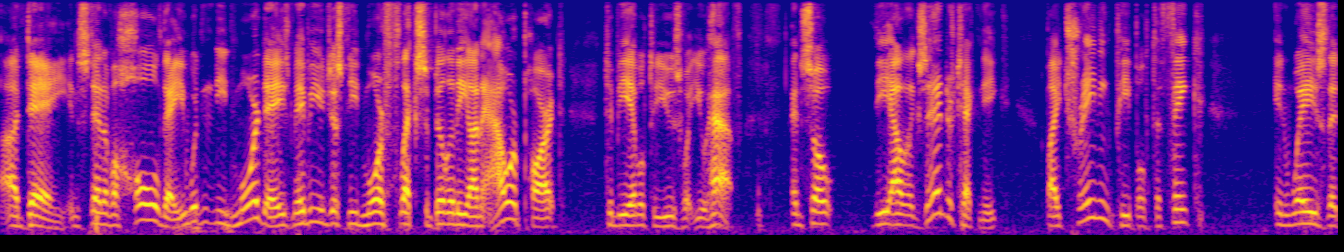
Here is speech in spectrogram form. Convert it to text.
a day instead of a whole day. You wouldn't need more days. Maybe you just need more flexibility on our part to be able to use what you have. And so the Alexander technique, by training people to think in ways that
